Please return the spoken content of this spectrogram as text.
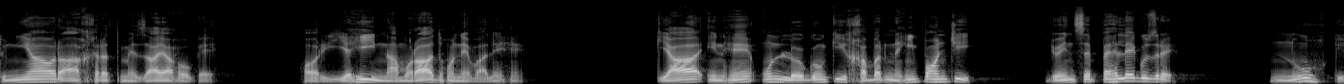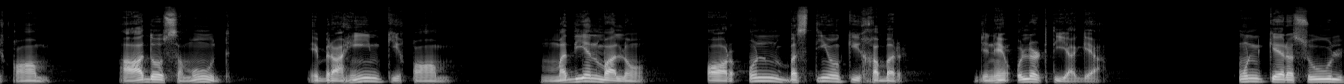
دنیا اور آخرت میں ضائع ہو گئے، اور یہی نامراد ہونے والے ہیں۔ کیا انہیں ان لوگوں کی خبر نہیں پہنچی جو ان سے پہلے گزرے؟ نوح کی قوم آد و سمود ابراہیم کی قوم، مدین والوں اور ان بستیوں کی خبر جنہیں الٹ دیا گیا۔ ان کے رسول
